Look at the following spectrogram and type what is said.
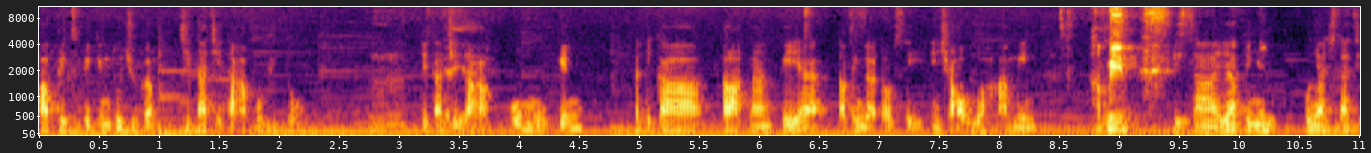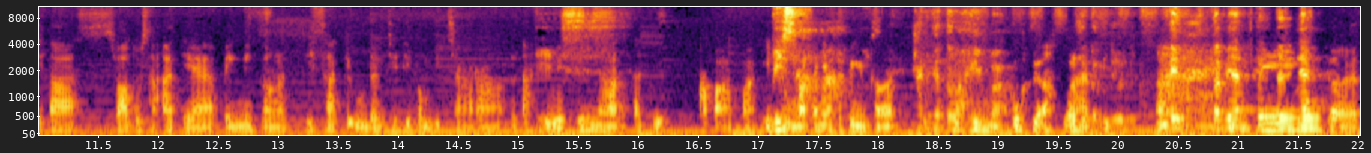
public speaking itu juga cita-cita aku gitu. Hmm, cita-cita iya, iya. aku mungkin ketika kelak nanti ya tapi nggak tahu sih. Insya Allah amin. Amin. Bisa ya pengen punya cita-cita suatu saat ya pengen banget bisa diundang jadi pembicara entah di webinar entah di apa-apa. Itu bisa. makanya aku pengen banget kan ketua hima aku lagi eh, tapi pengen banget.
